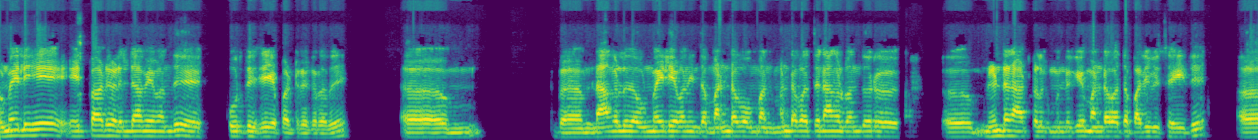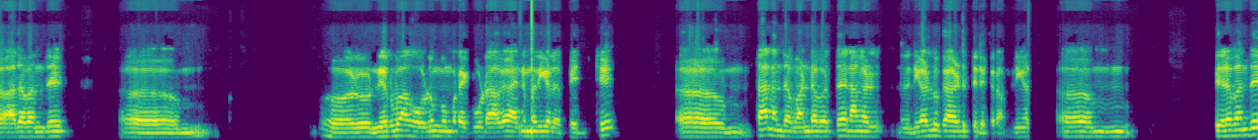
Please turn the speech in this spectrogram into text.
உண்மையிலேயே ஏற்பாடுகள் எல்லாமே வந்து பூர்த்தி செய்யப்பட்டிருக்கிறது. நாங்கள் உண்மையிலேயே வந்து இந்த மண்டபம் மண்டபத்தை நாங்கள் வந்து ஒரு நீண்ட நாட்களுக்கு முன்னுக்கே மண்டபத்தை பதிவு செய்து அஹ், அதை வந்து ஒரு நிர்வாக ஒழுங்குமுறை கூடாக அனுமதிகளை பெற்று தான் அந்த மண்டபத்தை நாங்கள் நிகழ்வுக்காக எடுத்திருக்கிறோம். நீங்கள் இதில் வந்து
